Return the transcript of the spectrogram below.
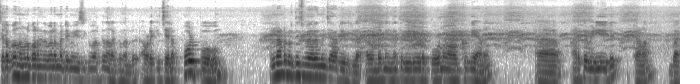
ചിലപ്പോൾ നമ്മൾ പറഞ്ഞതുപോലെ മറ്റേ മ്യൂസിക് വർക്ക് നടക്കുന്നുണ്ട്. അവിടേക്ക് ചിലപ്പോൾ പോകും. അല്ലാണ്ട് പ്രത്യേകിച്ച് വേറെ ഒന്നും ചാർട്ട് ചെയ്തിട്ടില്ല. അതുകൊണ്ട് തന്നെ ഇന്നത്തെ വീഡിയോ ഇവിടെ പൂർണമാക്കുകയാണ്. അടുത്ത വീഡിയോയിൽ കാണാം. ബൈ.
